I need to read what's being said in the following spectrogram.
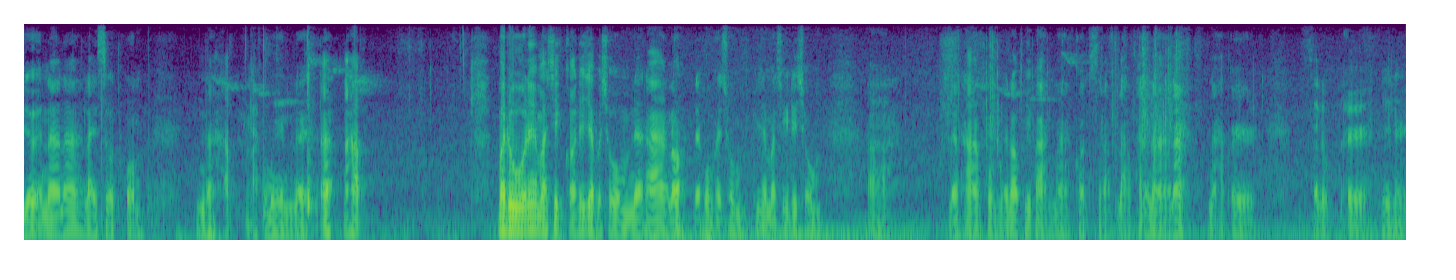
เยอะหน้าหน้าไลฟ์สดผมนะครับหลักหมื่นเลยอะนะครับมาดูในมาชิกก่อนที่จะไปชมแนวทางเนาะเดี๋ยวผมให้ชมพี่สมาชิกได้ชมอ่าแนวทางผมในรอบที่ผ่านมาก่อนสำหรับเราพัฒนานะนะครับเออสรุปเออนี่เลย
